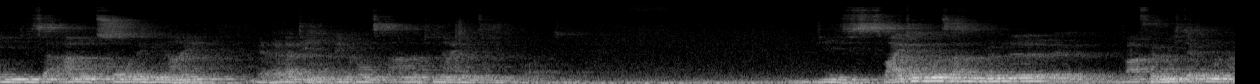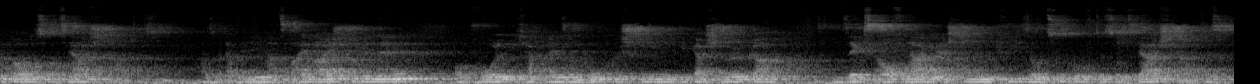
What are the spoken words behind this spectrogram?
in diese Armutszone hinein, der relativen Einkommensarmut hineingetrieben worden Die zweite Ursachenbündel äh, war für mich der Um- und Abbau des Sozialstaates. Also da will ich mal zwei Beispiele nennen, obwohl ich habe ein so ein Buch geschrieben, Dicker Schmöker, in sechs Auflagen erschienen, Krise und Zukunft des Sozialstaates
